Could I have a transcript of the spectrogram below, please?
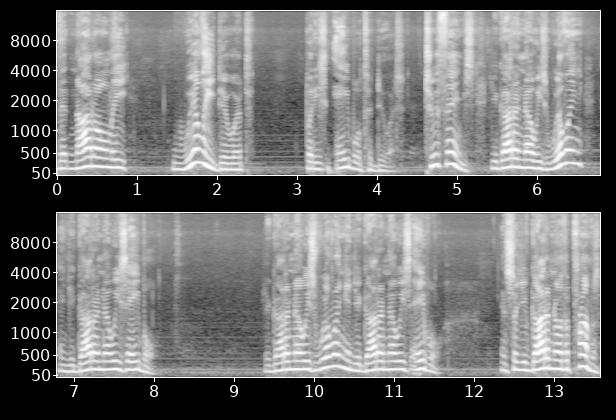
that not only will he do it, but he's able to do it. Two things. You got to know he's willing and you got to know he's able. You got to know he's willing and you got to know he's able. And so you've got to know the promise.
